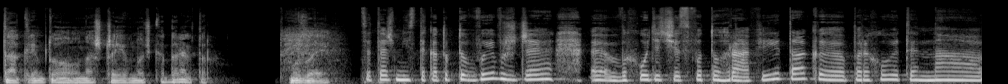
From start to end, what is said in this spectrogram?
Так, крім того, нас ще є внучка директор музею. Це теж містика. Тобто ви вже, е, виходячи з фотографії, так, е, переходите на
